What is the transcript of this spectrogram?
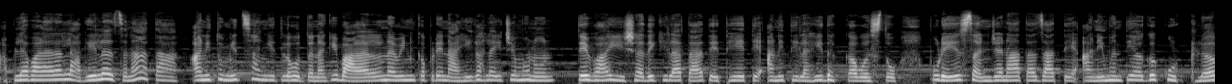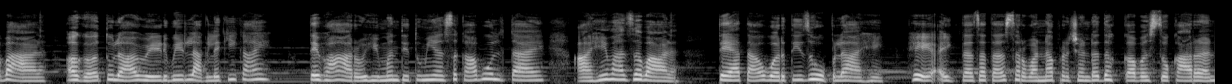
आपल्या बाळाला लागेलच ना आता. आणि तुम्हीच सांगितलं होतं ना की बाळाला नवीन कपडे नाही घालायचे म्हणून. तेव्हा ईशा देखील आता तेथे येते आणि तिलाही धक्का बसतो. पुढे संजना आता जाते आणि म्हणते अगं कुठलं बाळ? अगं तुला वेडबीड लागलं की काय? तेव्हा आरोही म्हणते तुम्ही असं का बोलताय? आहे माझं बाळ. ते आता वरती झोपलं आहे. हे ऐकताच आता सर्वांना प्रचंड धक्का बसतो कारण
